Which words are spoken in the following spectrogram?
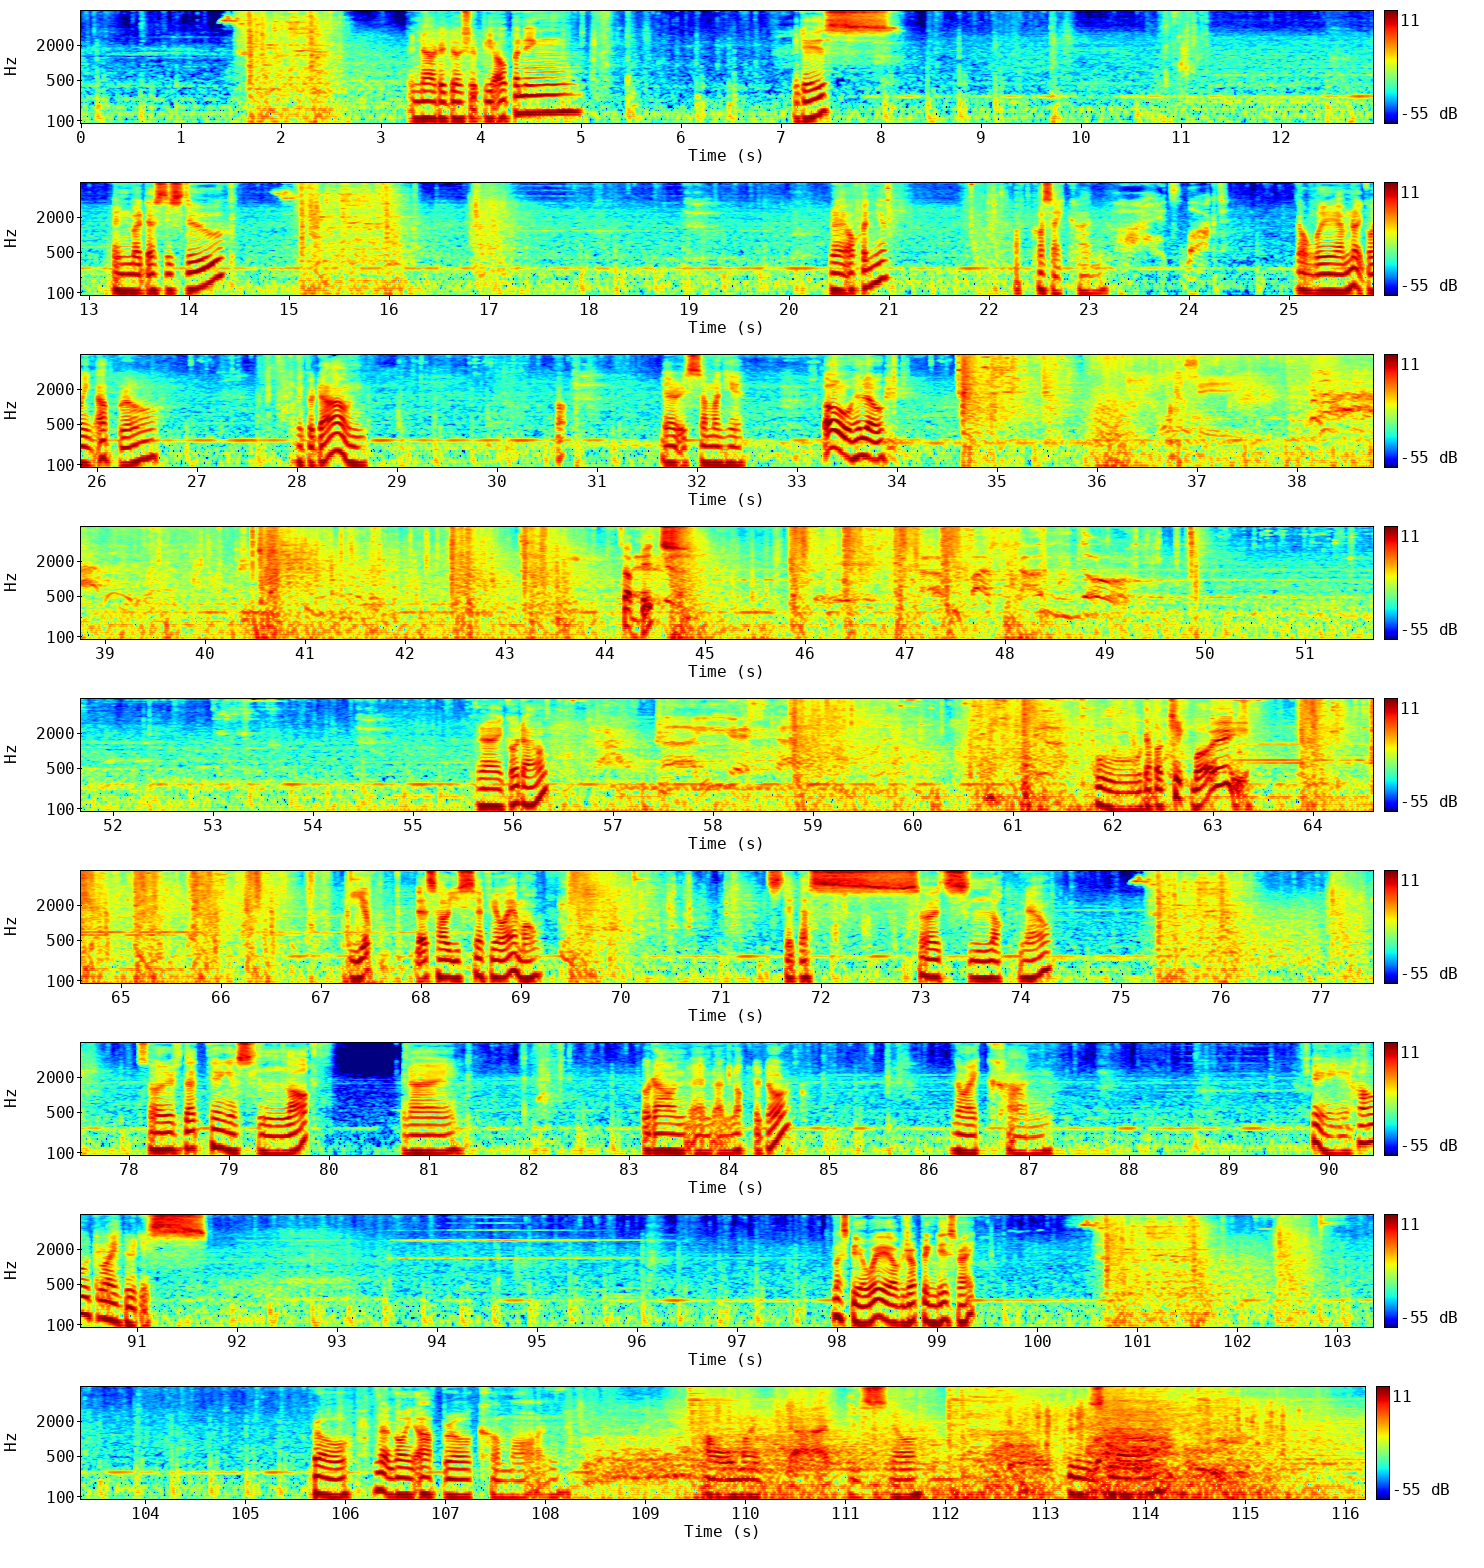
And now the door should be opening. It is. And what does this do? Can I open you? Of course I can. Ah, it's locked. No way, I'm not going up, bro. Let me go down. Oh, there is someone here. Oh, hello. What's up, bitch? Can I go down? Double kick, boy. Yep, that's how you save your ammo. Status. So it's locked now. So if that thing is locked, can I go down and unlock the door? No, I can't. Okay, how do I do this? Must be a way of dropping this, right? Bro, not going up, bro. Come on. Oh my god. Please, no. Please, no.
